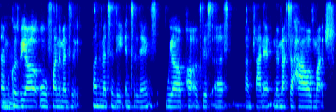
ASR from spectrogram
Um, mm-hmm. Because we are all fundamentally fundamentally interlinked. We are part of this earth and planet, no matter how much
